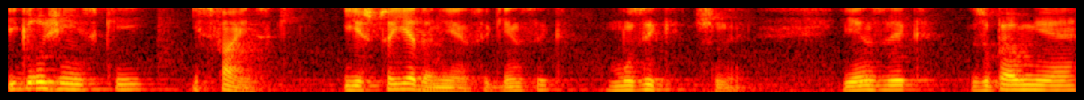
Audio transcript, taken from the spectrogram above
i gruziński, i swański. I jeszcze jeden język, język muzyczny, język zupełnie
